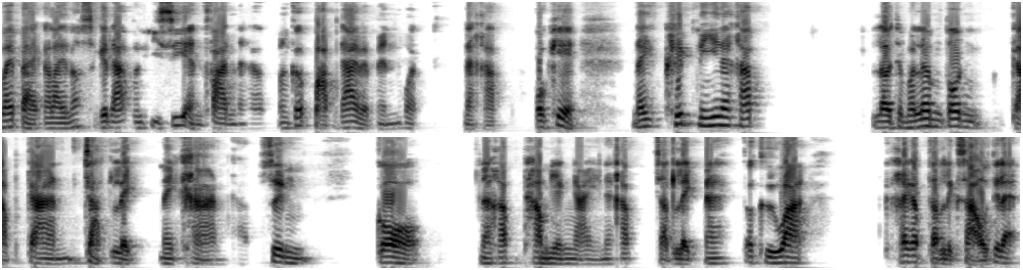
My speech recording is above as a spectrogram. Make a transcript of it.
ไม่แปลกอะไรเนาะสเก็ตอัพมัน easy and fun นะครับ มันก็ปรับได้แบบนั้นหมดนะครับ โอเค ในคลิปนี้นะครับ เราจะมาเริ่มต้นกับการจัดเหล็กในคานครับ ซึ่งก็นะครับทำยังไงนะครับ จัดเหล็กนะ ก็คือว่าคล้ายกับจัดเหล็กเสาที่แหละ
